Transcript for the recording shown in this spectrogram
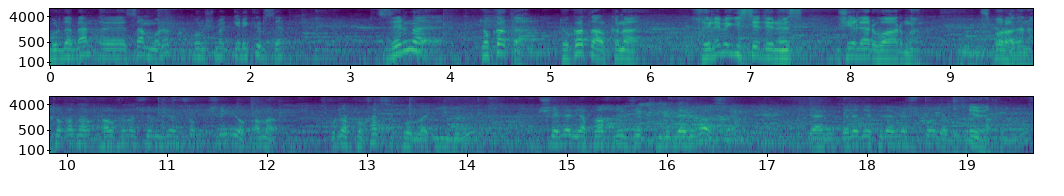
Burada ben e, sam olarak konuşmak gerekirse sizlerin de Tokat'a, Tokat halkına söylemek istediğiniz bir şeyler var mı spor adına? Tokat hal- halkına söyleyeceğim çok bir şey yok ama burada Tokat Spor'la ilgili bir şeyler yapabilecek birileri varsa yani Belediye Premier Spor da bizim Evet. takımımız.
